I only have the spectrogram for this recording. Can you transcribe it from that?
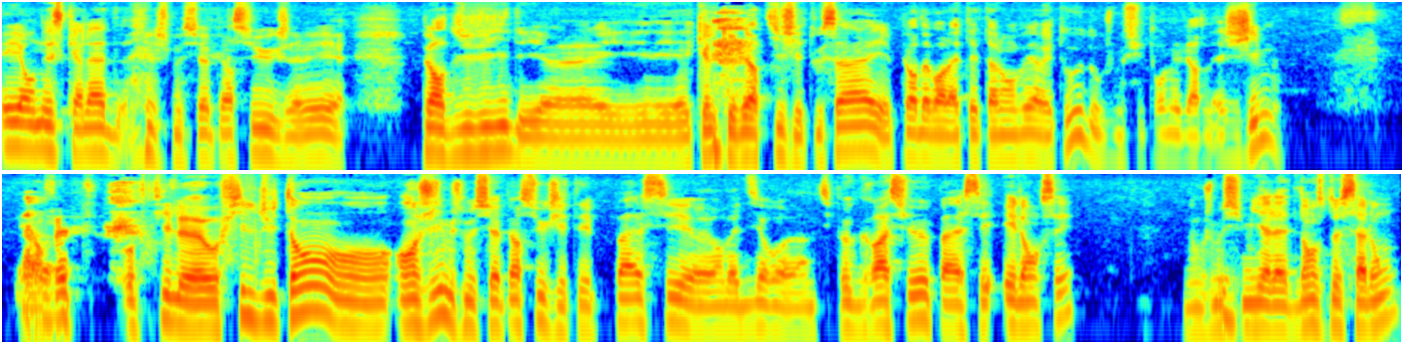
Et en escalade, je me suis aperçu que j'avais peur du vide euh, et, quelques vertiges et tout ça, et peur d'avoir la tête à l'envers et tout. Donc je me suis tourné vers de la gym. Et ah en fait, au fil, au fil du temps, en, gym, je me suis aperçu que j'étais pas assez, euh, on va dire, un petit peu gracieux, pas assez élancé. Donc je me suis mis à la danse de salon.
